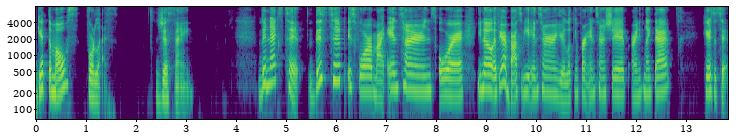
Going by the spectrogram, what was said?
Get the most for less. Just saying. The next tip this tip is for my interns, or, you know, if you're about to be an intern, you're looking for an internship or anything like that. Here's a tip.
